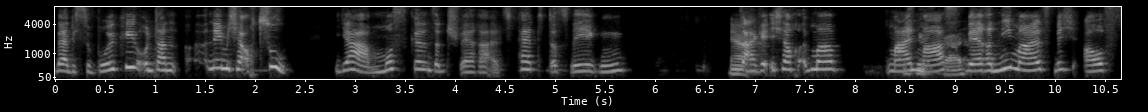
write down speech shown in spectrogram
werde ich so bulky und dann nehme ich ja auch zu ja, Muskeln sind schwerer als Fett, deswegen ja. sage ich auch immer, mein Maß geil. wäre niemals, mich auf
